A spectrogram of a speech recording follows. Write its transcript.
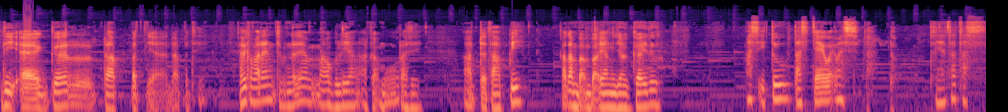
di Eger dapat ya dapat sih tapi kemarin sebenarnya mau beli yang agak murah sih. Ada tapi kata mbak-mbak yang jaga itu mas itu tas cewek mas. Ternyata tas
